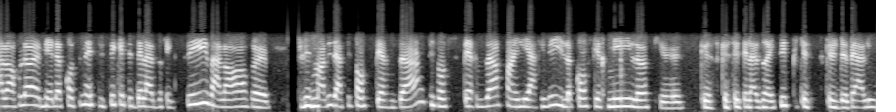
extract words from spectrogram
Alors là, mais elle a continué d'insister que c'était la directive. Alors, euh, je lui ai demandé d'appeler son superviseur. Puis son superviseur, quand il est arrivé, il a confirmé là, que, que, c'était la directive puis que, que je devais aller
